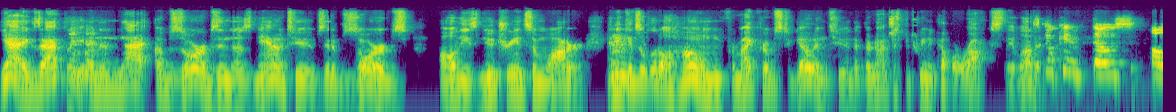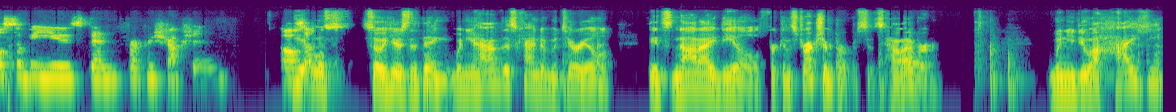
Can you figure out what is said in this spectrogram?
Yeah, exactly. and then that absorbs in those nanotubes. It absorbs all these nutrients and water and mm. it gives a little home for microbes to go into that they're not just between a couple rocks they love it so can those also be used then for construction also yeah, well, so here's the thing when you have this kind of material, it's not ideal for construction purposes. However, when you do a high heat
